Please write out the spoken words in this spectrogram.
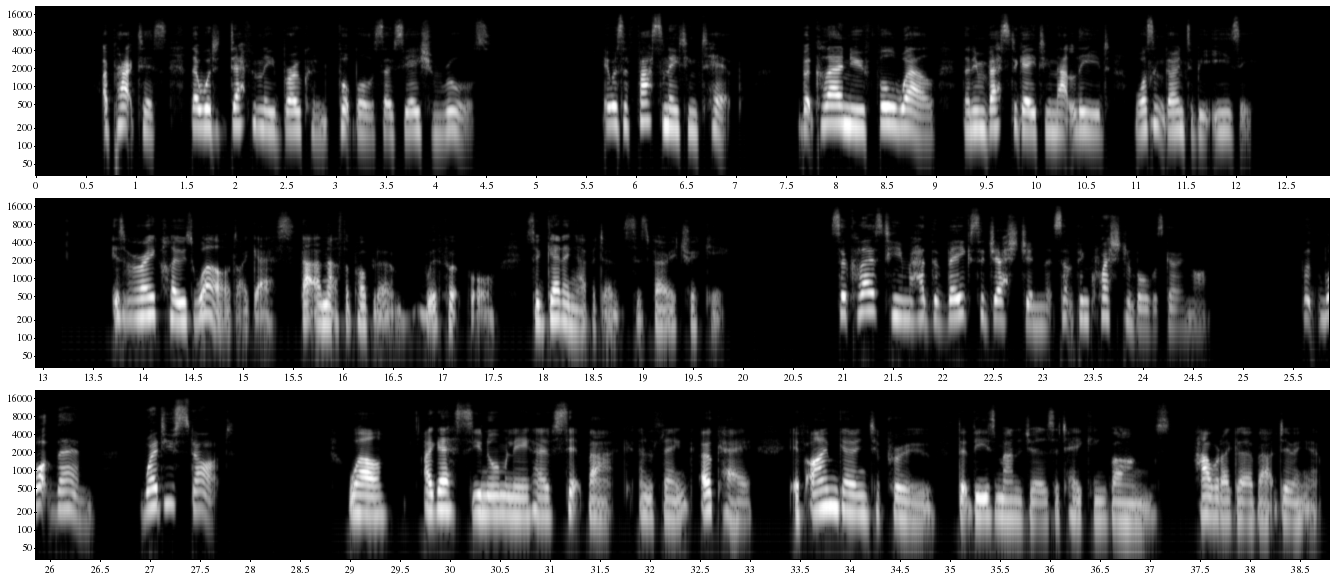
a practice that would have definitely broken Football Association rules. It was a fascinating tip, but Claire knew full well that investigating that lead wasn't going to be easy. It's a very closed world, I guess. That and that's the problem with football. So getting evidence is very tricky. So Claire's team had the vague suggestion that something questionable was going on. But what then? Where do you start? Well, I guess you normally kind of sit back and think, okay, if I'm going to prove that these managers are taking bungs, how would I go about doing it?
